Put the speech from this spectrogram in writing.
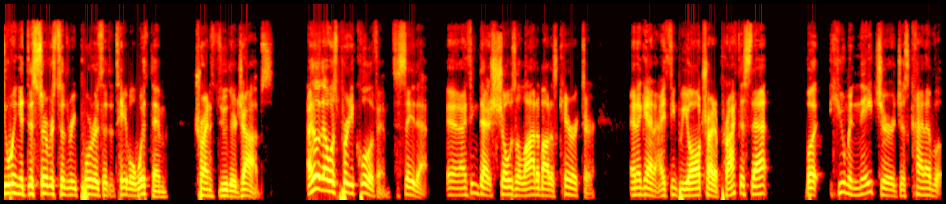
doing a disservice to the reporters at the table with him trying to do their jobs. I thought that was pretty cool of him to say that. And I think that shows a lot about his character. And again, I think we all try to practice that, but human nature just kind of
